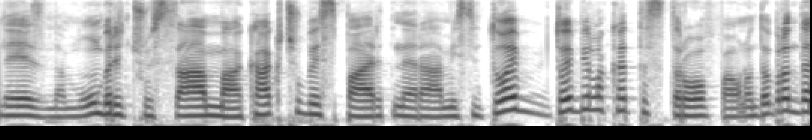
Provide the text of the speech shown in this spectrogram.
ne znam, umreću sama, kak ću bez partnera. Mislim, to je, to je bila katastrofa. Ono, dobro da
